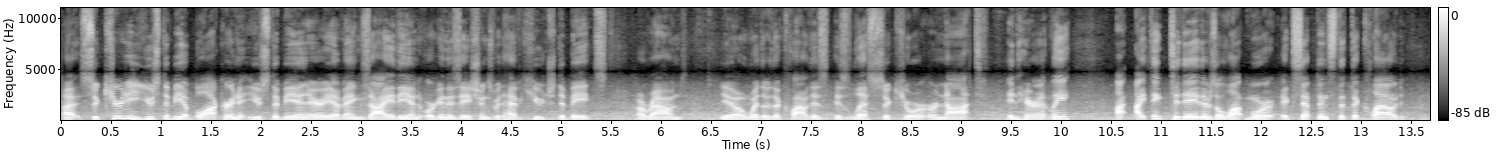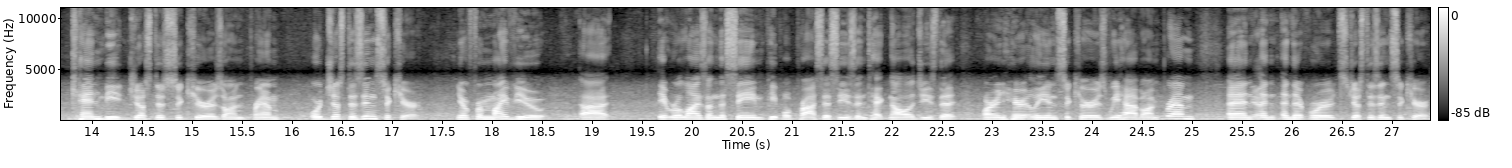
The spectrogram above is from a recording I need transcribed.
Uh, security used to be a blocker and it used to be an area of anxiety and organizations would have huge debates around you know, whether the cloud is, is less secure or not inherently. I, I think today there's a lot more acceptance that the cloud can be just as secure as on-prem or just as insecure. You know, from my view, uh, it relies on the same people, processes, and technologies that are inherently insecure as we have on-prem, and, yeah. and, and therefore it's just as insecure.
